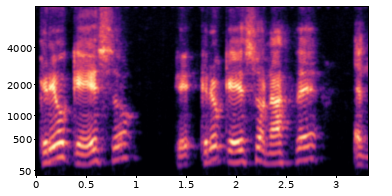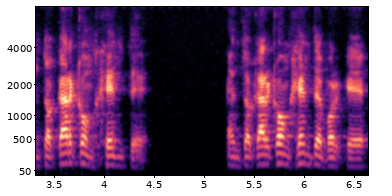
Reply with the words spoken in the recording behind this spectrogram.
creo que eso, que, creo que eso nace en tocar con gente, en tocar con gente, porque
